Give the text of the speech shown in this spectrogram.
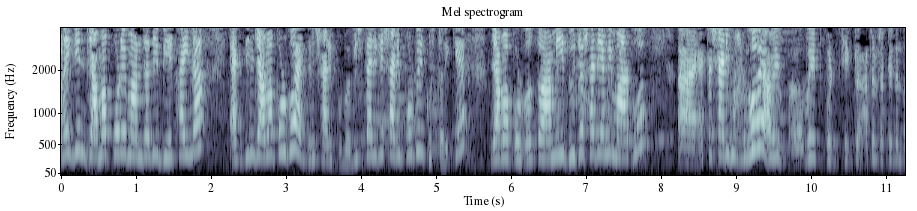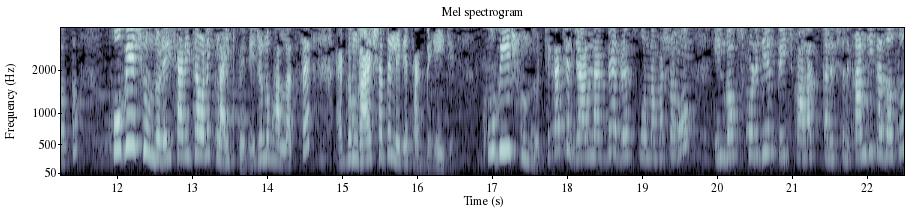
অনেকদিন জামা পরে মাঞ্জা দিয়ে বিয়ে খাই না, একদিন জামা পরবো, একদিন শাড়ি পরবো। বিশ তারিখে শাড়ি পরবো, একুশ তারিখে জামা পরবো। সো আমি দুইটা শাড়ি আমি মারবো একটা শাড়ি মারবো, আমি ওয়েট করছি একটু, আঁচলটা টেনে দত্ত খুবই সুন্দর, এই শাড়িটা অনেক লাইট ওয়েট এই জন্য ভালো লাগছে। একদম গায়ের সাথে লেগে থাকবে, এই যে। খুবই সুন্দর, ঠিক আছে? যার লাগবে অ্যাড্রেস ফোন নাম্বার সহ ইনবক্স করে দিন পেজ ফালাক্স কালেকশনে কাঞ্জিটা দাও তো,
